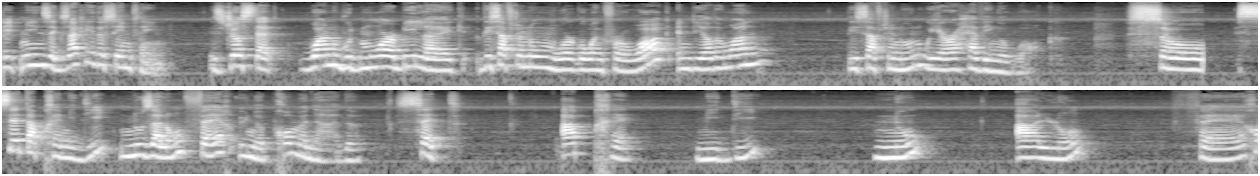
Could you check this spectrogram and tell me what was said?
It means exactly the same thing. It's just that one would more be like, this afternoon we're going for a walk, and the other one, this afternoon we are having a walk. So, cet après-midi, nous allons faire une promenade. Cet après-midi, nous allons faire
